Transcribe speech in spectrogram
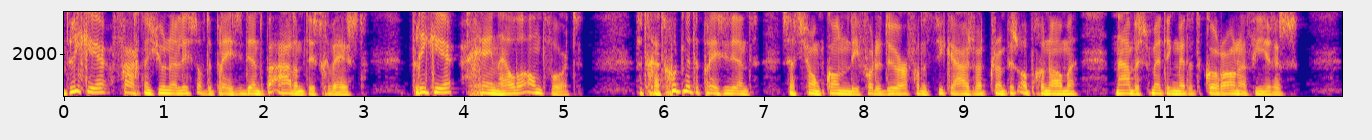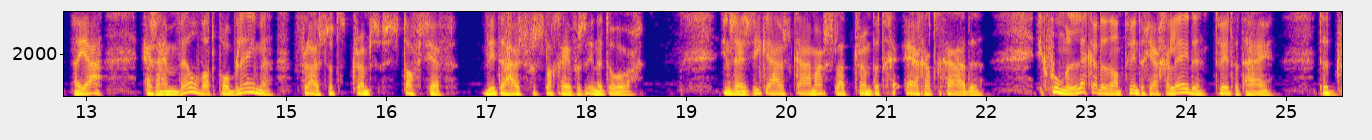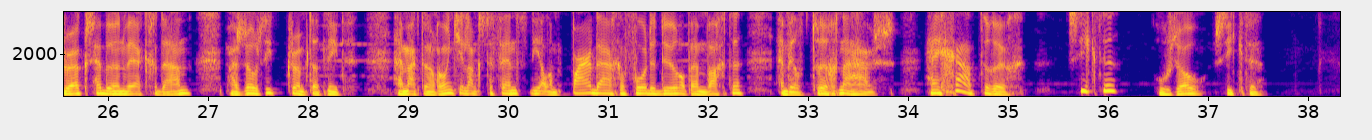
Drie keer vraagt een journalist of de president beademd is geweest. Drie keer geen helder antwoord. Het gaat goed met de president, zegt Sean Conley voor de deur van het ziekenhuis waar Trump is opgenomen na besmetting met het coronavirus. Nou ja, er zijn wel wat problemen, fluistert Trumps stafchef Witte Huisverslaggevers in het oor. In zijn ziekenhuiskamer slaat Trump het geërgerd gade. Ik voel me lekkerder dan twintig jaar geleden, twittert hij. De drugs hebben hun werk gedaan, maar zo ziet Trump dat niet. Hij maakt een rondje langs de fans die al een paar dagen voor de deur op hem wachten en wil terug naar huis. Hij gaat terug. Ziekte? Hoezo ziekte?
